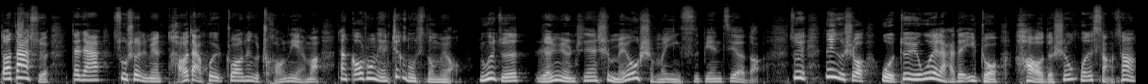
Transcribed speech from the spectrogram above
到大学大家宿舍里面好歹会装那个床帘嘛，但高中连这个东西都没有。你会觉得人与人之间是没有什么隐私边界的，所以那个时候我对于未来的一种好的生活的想象，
